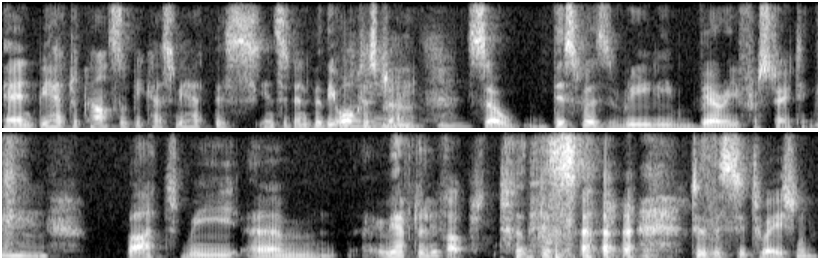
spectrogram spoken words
and we had to cancel because we had this incident with the orchestra. So this was really very frustrating. But we um, we have to live up to this to this situation.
